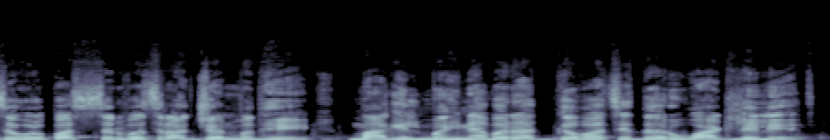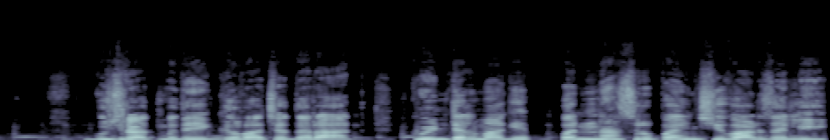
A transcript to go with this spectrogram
जवळपास सर्वच राज्यांमध्ये मागील महिन्याभरात गव्हाचे दर वाढलेले आहेत. गुजरातमध्ये गव्हाच्या दरात क्विंटल मागे पन्नास रुपयांची वाढ झाली.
